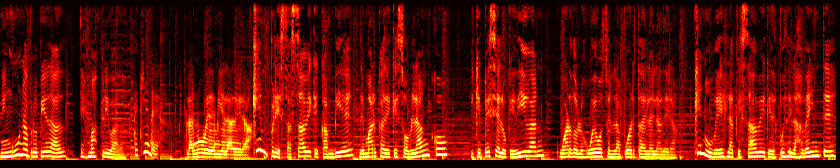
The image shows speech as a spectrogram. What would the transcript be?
ninguna propiedad es más privada. ¿De quién es? La nube de mi heladera. ¿Qué empresa sabe que cambié de marca de queso blanco y que pese a lo que digan, guardo los huevos en la puerta de la heladera? ¿Qué nube es la que sabe que después de las 20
